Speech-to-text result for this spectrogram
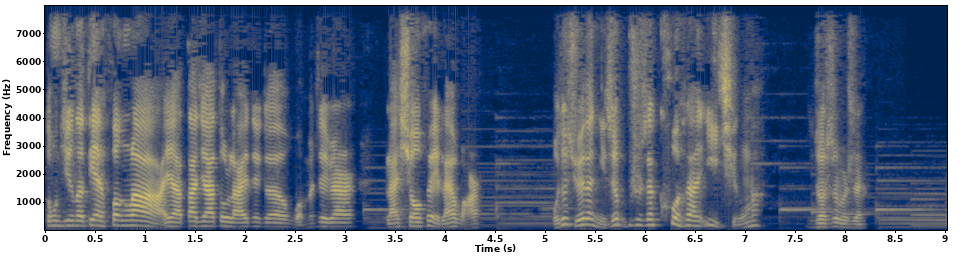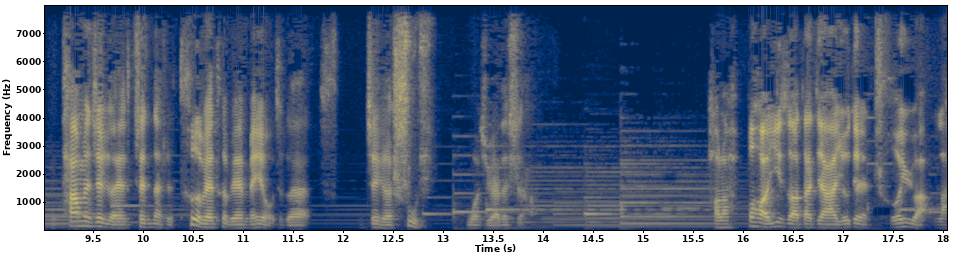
东京的店封了，哎呀，大家都来这个我们这边来消费来玩。我就觉得你这不是在扩散疫情吗？你说是不是？他们这个真的是特别特别没有这个这个数据，我觉得是哈。好了，不好意思啊，大家有点扯远了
